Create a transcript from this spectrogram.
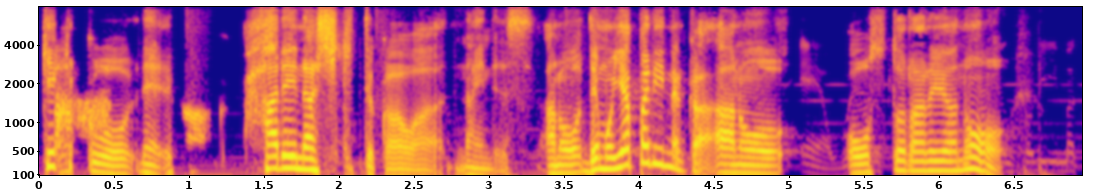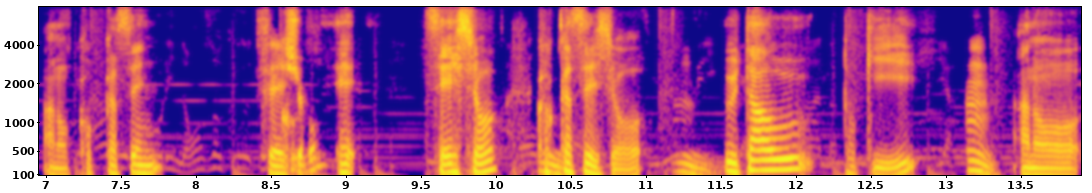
結構ね、派手な式とかはないんです。あの、でもやっぱりなんか、あの、オーストラリアのあの国家戦、聖書？え、聖書？国家聖書、うん。歌うとき、うんあの、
